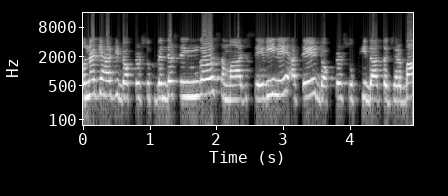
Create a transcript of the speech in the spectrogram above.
ਉਹਨਾਂ ਕਿਹਾ ਕਿ ਡਾਕਟਰ ਸੁਖਵਿੰਦਰ ਸਿੰਘ ਸਮਾਜ ਸੇਵੀ ਨੇ ਅਤੇ ਡਾਕਟਰ ਸੁਖੀ ਦਾ ਤਜਰਬਾ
